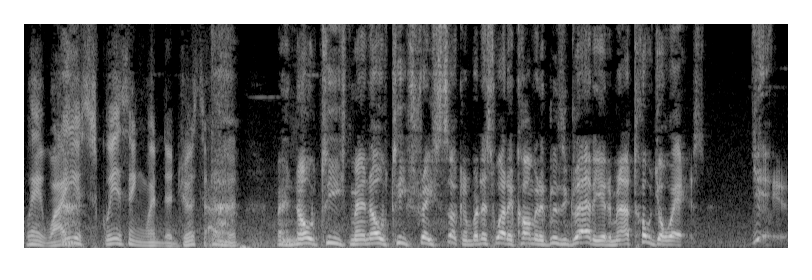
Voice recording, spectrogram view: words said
Wait, why are you squeezing with the juice out of it? Man, no teeth, man, no teeth, straight sucking, but that's why they call me the Glizzy Gladiator, man. I told your ass. Yeah. You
